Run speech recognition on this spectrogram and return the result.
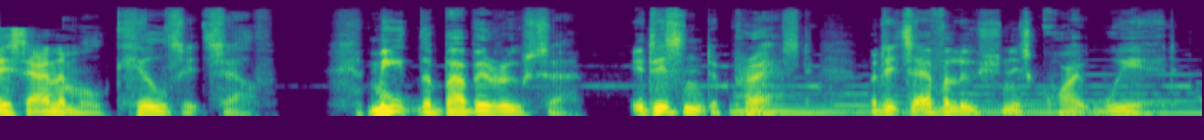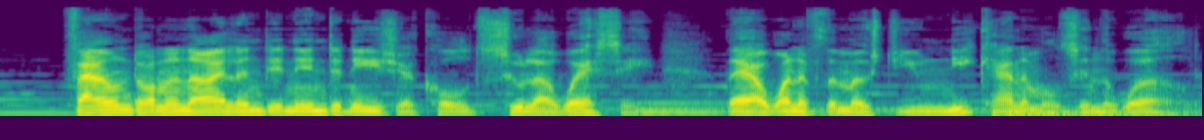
This animal kills itself. Meet the babirusa. It isn't depressed, but its evolution is quite weird. Found on an island in Indonesia called Sulawesi, they are one of the most unique animals in the world.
